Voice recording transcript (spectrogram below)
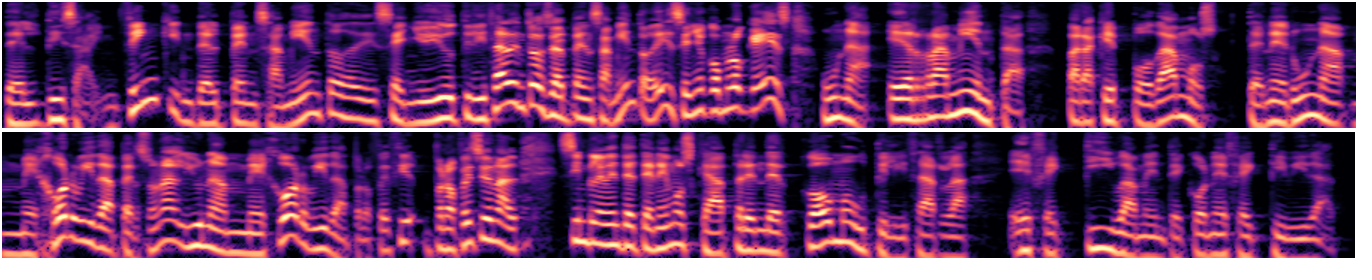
del design thinking, del pensamiento de diseño y utilizar entonces el pensamiento de diseño como lo que es una herramienta para que podamos tener una mejor vida personal y una mejor vida profesional, simplemente tenemos que aprender cómo utilizarla efectivamente, con efectividad.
